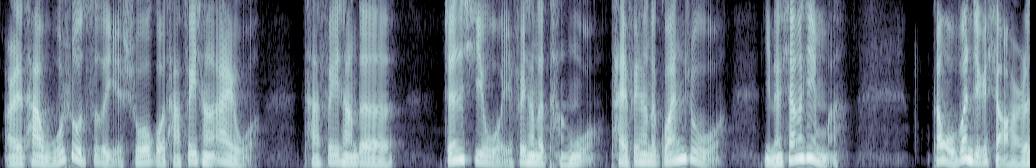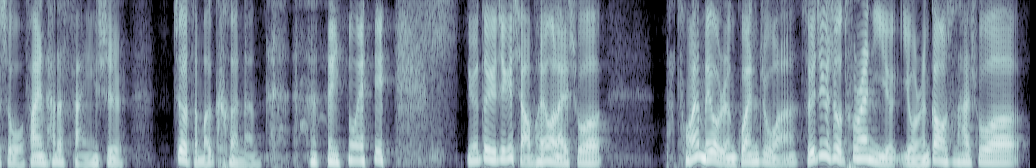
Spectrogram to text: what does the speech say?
而且她无数次的也说过，她非常爱我，她非常的珍惜我，也非常的疼我，她也非常的关注我。你能相信吗？”当我问这个小孩的时候，我发现他的反应是：“这怎么可能？” 因为。因为对于这个小朋友来说，他从来没有人关注啊，所以这个时候突然你有有人告诉他说：“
